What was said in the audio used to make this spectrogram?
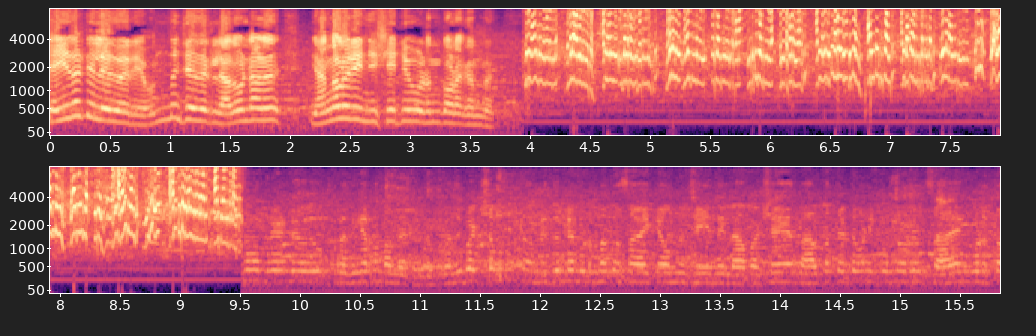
ചെയ്തിട്ടില്ല ഇതുവരെ. ഒന്നും ചെയ്തിട്ടില്ല. അതുകൊണ്ടാണ് ഞങ്ങളൊരു ഇനിഷ്യേറ്റീവ് ഉടൻ ഒരു പ്രതികരണം വന്നിട്ടുണ്ട്. പ്രതിപക്ഷം മിഥുന്റെ കുടുംബത്തെ സഹായിക്കാമൊന്നും ചെയ്യുന്നില്ല. പക്ഷേ നാൽപ്പത്തെട്ട് മണിക്കൂറിനുള്ളിൽ സഹായം കൊടുത്ത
